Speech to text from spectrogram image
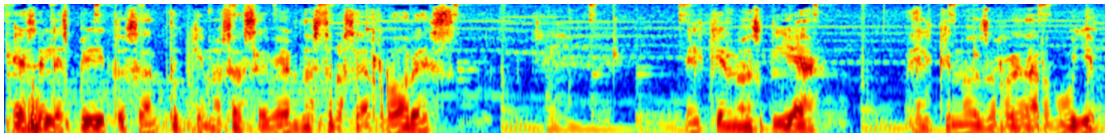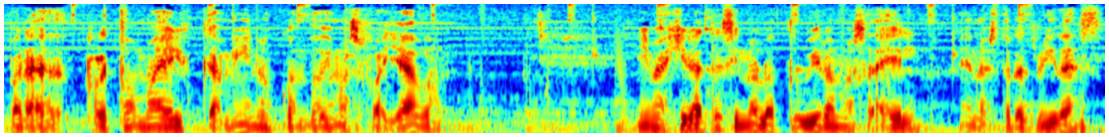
Es el Espíritu Santo quien nos hace ver nuestros errores, el que nos guía, el que nos redarguye para retomar el camino cuando hemos fallado. Imagínate si no lo tuviéramos a Él en nuestras vidas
